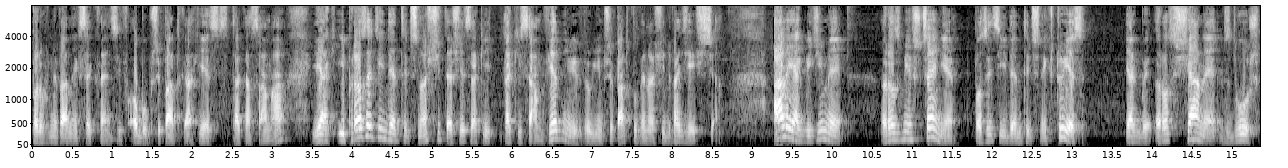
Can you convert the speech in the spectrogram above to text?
porównywanych sekwencji w obu przypadkach jest taka sama, jak i procent identyczności też jest taki, taki sam. W jednym i w drugim przypadku wynosi 20. Ale jak widzimy, rozmieszczenie pozycji identycznych tu jest jakby rozsiane wzdłuż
